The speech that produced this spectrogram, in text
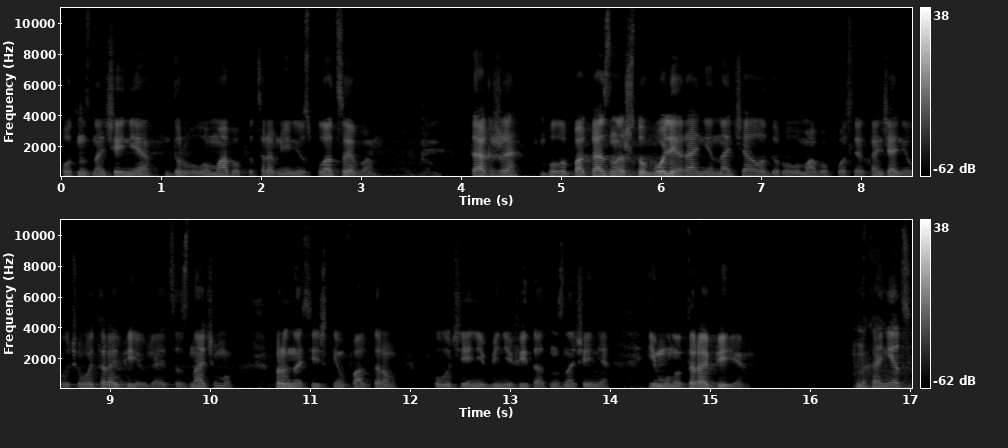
от назначения дурвалумаба по сравнению с плацебо. Также было показано, что более раннее начало дурвалумаба после окончания лучевой терапии является значимым прогностическим фактором в получении бенефита от назначения иммунотерапии. Наконец,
